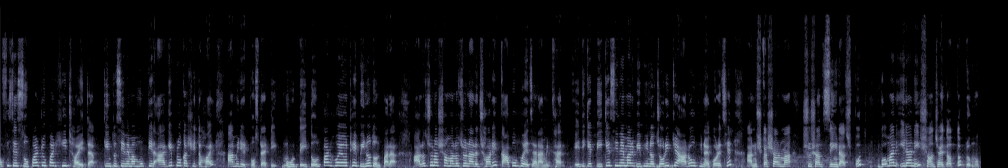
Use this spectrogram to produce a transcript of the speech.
অফিসে সুপার টুপার হিট হয় এটা। কিন্তু সিনেমা মুক্তির আগে প্রকাশিত হয় আমিরের পোস্টারটি। মুহূর্তেই তোলপাড় হয়ে ওঠে বিনোদন পাড়া। আলোচনা সমালোচনার ঝড়ে কাবু হয়ে যান আমির খান। এদিকে পিকে সিনেমার বিভিন্ন চরিত্রে আরও অভিনয় করেছেন আনুষ্কা শর্মা, সুশান্ত সিং রাজপুত, বোমান ইরানি, সঞ্জয় দত্ত প্রমুখ।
